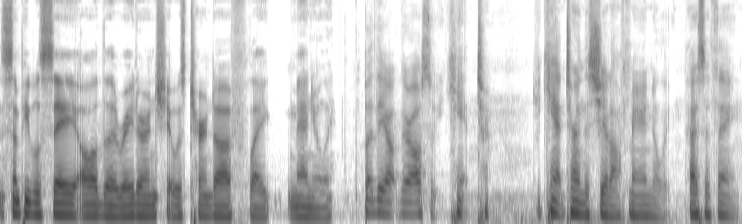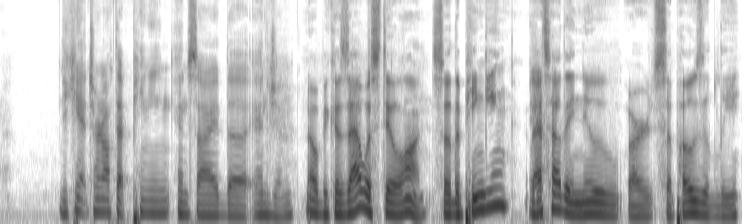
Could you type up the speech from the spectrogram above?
some people say all the radar and shit was turned off like manually. but they they're also you can't turn you can't turn the shit off manually. That's the thing. You can't turn off that pinging inside the engine. No, because that was still on. So the pinging, that's how they knew or supposedly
